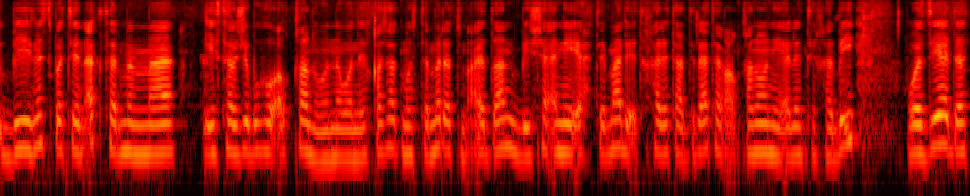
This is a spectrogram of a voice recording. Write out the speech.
بنسبة أكثر مما يستوجبه القانون والنقاشات مستمرة أيضا بشأن احتمال إدخال تعديلات على القانون الانتخابي وزيادة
